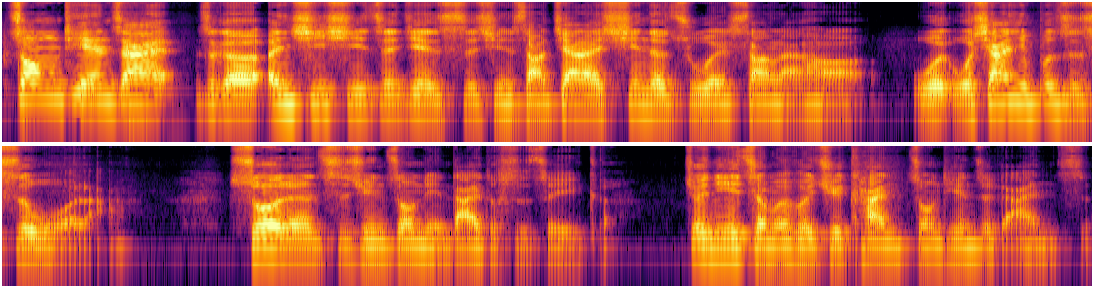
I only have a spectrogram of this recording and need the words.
中天在这个 NCC 这件事情上，将来新的主委上来哈，我我相信不只是我啦，所有人的咨询重点大概都是这一个，就你怎么回去看中天这个案子，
